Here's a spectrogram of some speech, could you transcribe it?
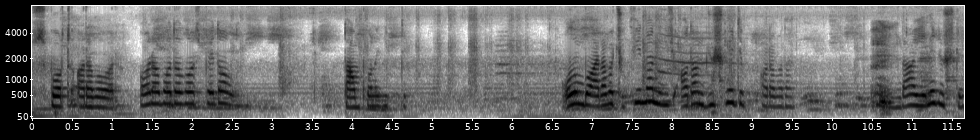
Sport araba var. Arabada gaz pedal. Tamponu gitti. Oğlum bu araba çok iyi lan. Hiç adam düşmedi arabadan. Daha yeni düştü.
